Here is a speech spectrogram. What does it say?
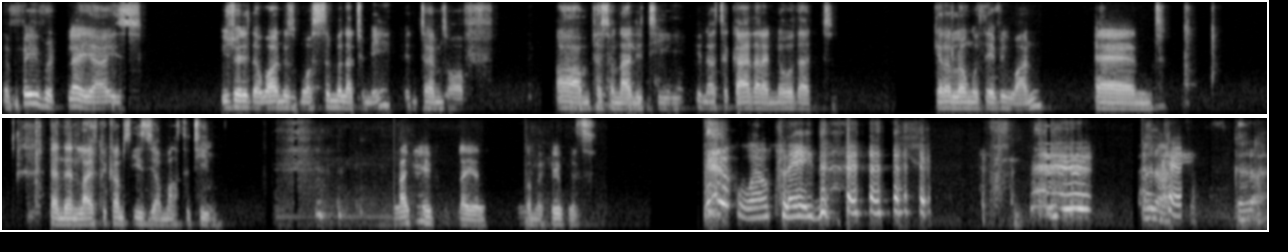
the favorite player is usually the one who's more similar to me in terms of um, personality. You know, it's a guy that I know that get along with everyone, and and then life becomes easier amongst the team. Like favorite players. Are my favorites. Well played. Good okay. Good. eye.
